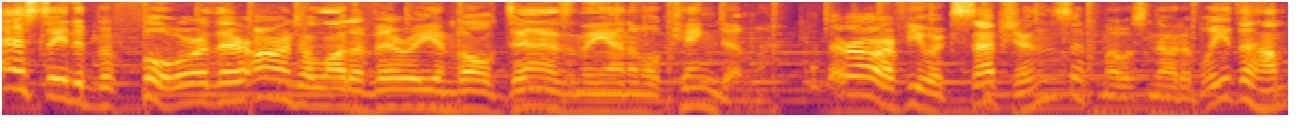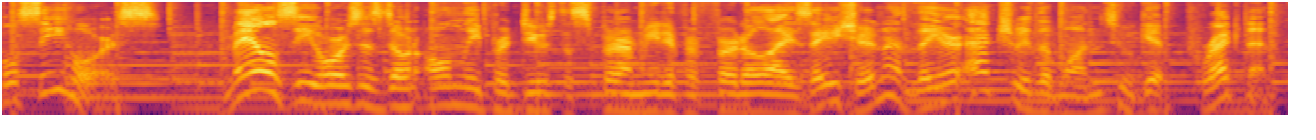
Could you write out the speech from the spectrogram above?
as stated before, there aren't a lot of very involved dads in the animal kingdom, but there are a few exceptions, most notably the humble seahorse. Male seahorses don't only produce the sperm needed for fertilization, they are actually the ones who get pregnant.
